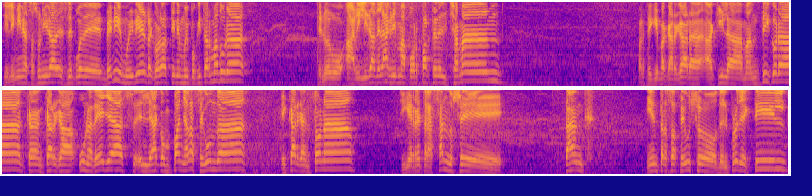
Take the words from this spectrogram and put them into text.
Si elimina esas unidades le puede venir muy bien. Recordad, tiene muy poquita armadura. De nuevo, habilidad de lágrima por parte del chamán. Parece que iba a cargar aquí la mantícora. Carga una de ellas. Le acompaña la segunda. Que carga en zona. Sigue retrasándose. Tank. Mientras hace uso del proyectil.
